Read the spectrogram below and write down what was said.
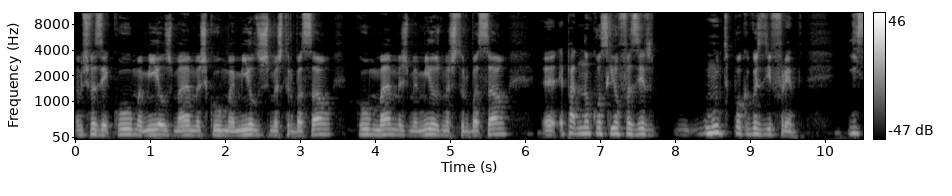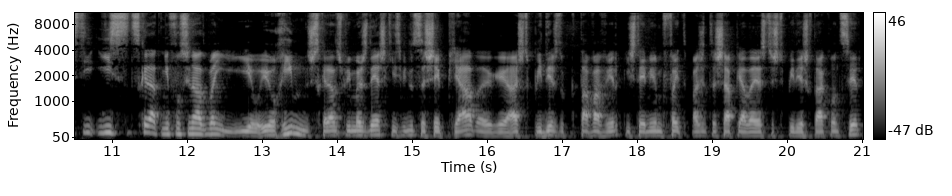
vamos fazer cu, mamilos, mamas, cu, mamilos, masturbação, com mamas, mamilos, masturbação. Uh, epá, não conseguiram fazer muito pouca coisa diferente. E se, se calhar tinha funcionado bem e eu, eu ri-me, se calhar nos primeiros 10, 15 minutos achei piada à estupidez do que estava a ver, porque isto é mesmo feito para a gente achar piada a esta estupidez que está a acontecer.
